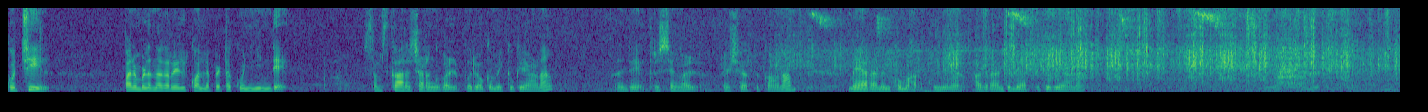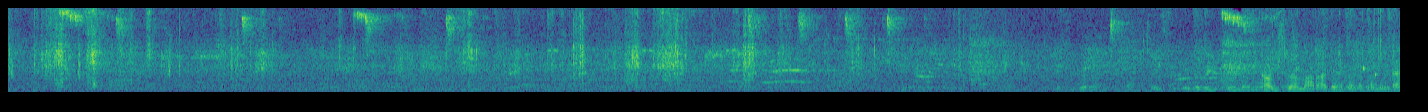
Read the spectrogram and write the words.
കൊച്ചിയിൽ പനമ്പിള നഗറിൽ കൊല്ലപ്പെട്ട കുഞ്ഞിന്റെ സംസ്കാര ചടങ്ങുകൾ പുരോഗമിക്കുകയാണ്. അതിന്റെ ദൃശ്യങ്ങൾ പ്രേക്ഷകർക്ക് കാണാം. മേയർ അനിൽകുമാർ കുഞ്ഞിന് ആദരാഞ്ജലി അർപ്പിക്കുകയാണ്. കൗൺസിലർമാർ അദ്ദേഹത്തോടൊപ്പമുണ്ട്.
